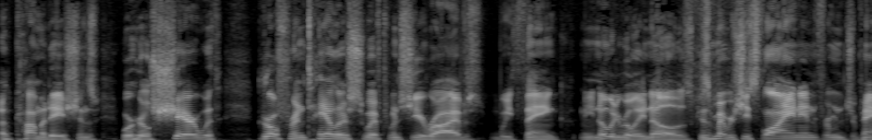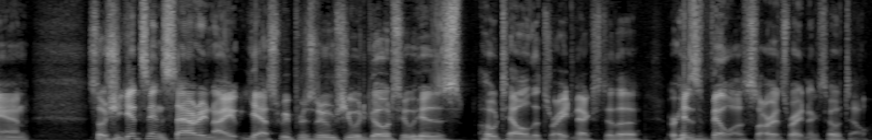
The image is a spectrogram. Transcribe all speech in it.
accommodations where he'll share with girlfriend Taylor Swift when she arrives. We think, I mean, nobody really knows because remember she's flying in from Japan. So she gets in Saturday night. Yes, we presume she would go to his hotel that's right next to the, or his villa. Sorry, it's right next to hotel.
